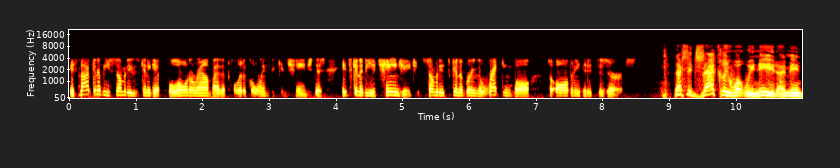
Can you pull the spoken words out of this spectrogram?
It's not going to be somebody that's going to get blown around by the political winds that can change this. It's going to be a change agent, somebody that's going to bring the wrecking ball to Albany that it deserves. That's exactly what we need. I mean,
